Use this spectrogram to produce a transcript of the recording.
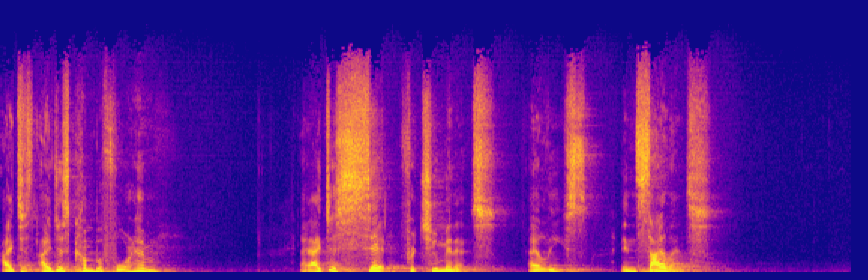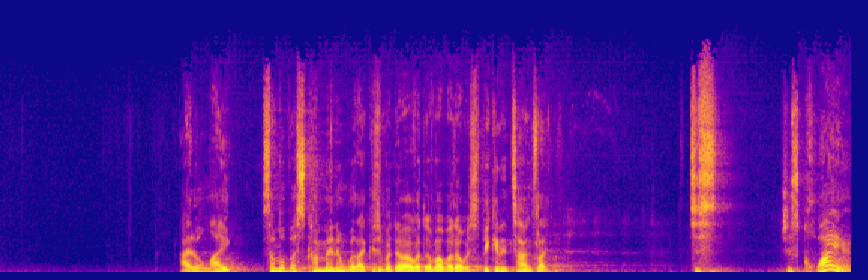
I just, I just come before Him and I just sit for two minutes at least in silence. I don't like, some of us come in and we're like, we're speaking in tongues, like, just, just quiet.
